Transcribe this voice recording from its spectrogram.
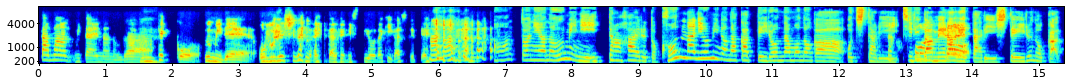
たまみたいなのが、結構海で溺れ死なないために必要な気がしてて。本当にあの海に一旦入ると、こんなに海の中っていろんなものが落ちたり、散りばめられたりしているのか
